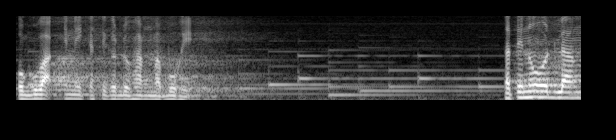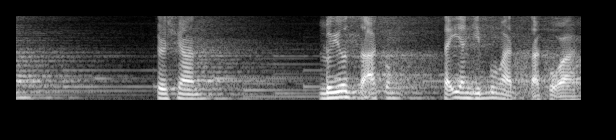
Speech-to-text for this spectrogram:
Ug wa kini kasiguruhang mabuhi. Sa tinuod lang, Christian, luyos sa akong sa iyang gibuhat sa ako ah.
